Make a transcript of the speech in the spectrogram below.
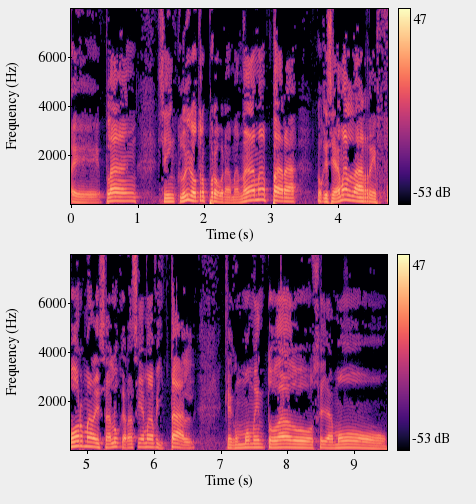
eh, Plan, sin incluir otros programas. Nada más para lo que se llama la reforma de salud, que ahora se llama Vital, que en un momento dado se llamó,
